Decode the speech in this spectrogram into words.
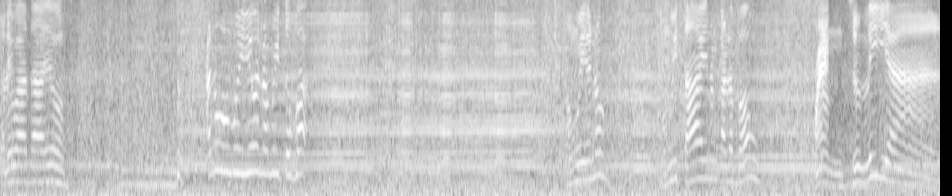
Kaliwa tayo. Anong amoy yun? Amoy tuba. Amoy ano? Amoy tayo ng kalabaw. Pantulian.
